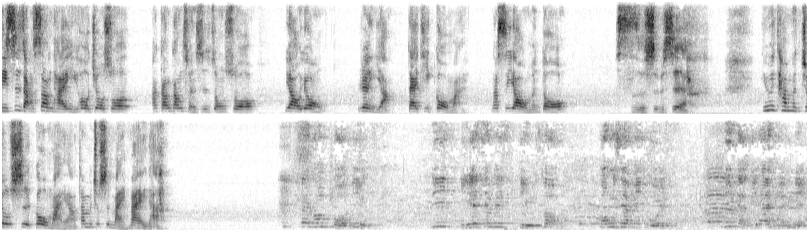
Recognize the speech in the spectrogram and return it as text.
理事长上台以后就说：“啊，刚刚陈时中说要用认养代替购买，那是要我们都死是不是？因为他们就是购买啊，他们就是买卖的啊。”你伫咧什么场所，讲什么话，你自己爱衡量，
